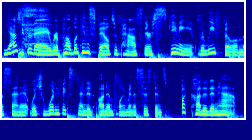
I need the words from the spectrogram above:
Yesterday, Republicans failed to pass their skinny relief bill in the Senate, which would have extended unemployment assistance, but cut it in half.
